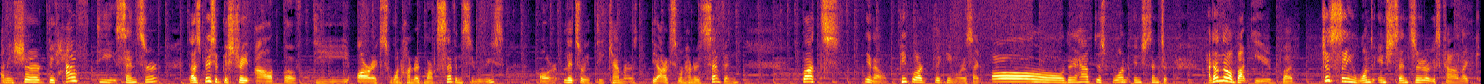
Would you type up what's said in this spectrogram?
I mean, sure, they have the sensor that's basically straight out of the RX 100 Mark 7 series, or literally the cameras, the RX 107. But you know, people are thinking where it's like, oh, they have this one inch sensor. I don't know about you, but just saying one inch sensor is kind of like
